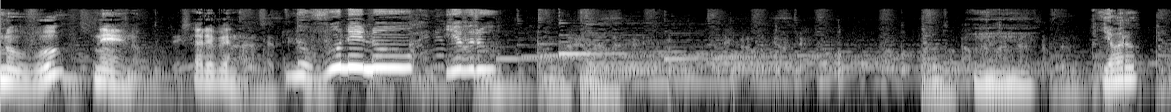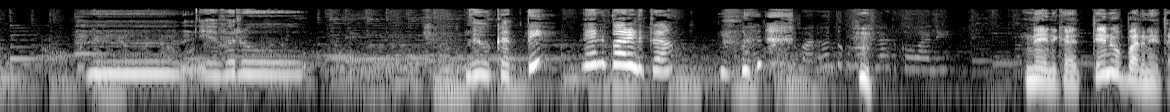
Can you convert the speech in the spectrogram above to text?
నువ్వు నేను. సరిపోయింది. నువ్వు నేను ఎవరు? ఎవరు? ఎవరు? నువ్వు కత్తి నేను పరిణిత. నేను కత్తి నువ్వు పరిణీత.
